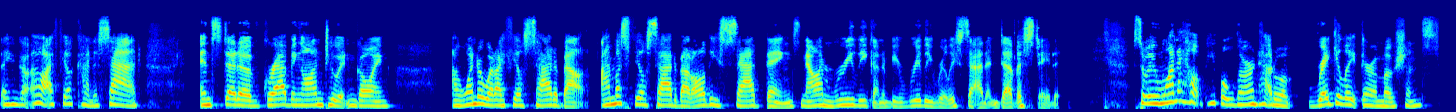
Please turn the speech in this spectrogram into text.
they can go, Oh, I feel kind of sad, instead of grabbing onto it and going, I wonder what I feel sad about. I must feel sad about all these sad things. Now I'm really going to be really, really sad and devastated. So, we want to help people learn how to regulate their emotions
